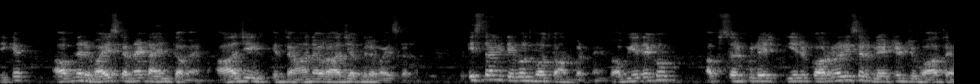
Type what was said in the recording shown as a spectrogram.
ठीक है? आपने रिवाइज करना है टाइम कम है। आज ही इम्तहान है और आज ही आपने रिवाइज करना तो इस तरह के टेबल्स बहुत काम करते हैं। तो अब ये देखो, अब सर्कुलेशन ये जो कॉर्नरी से रिलेटेड जो बात है,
